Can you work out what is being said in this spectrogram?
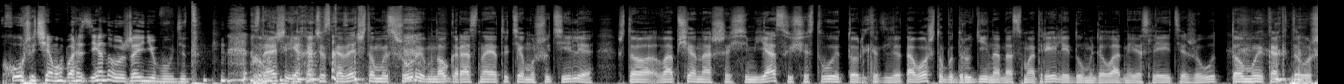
хуже, чем у Борзена, уже не будет. Знаешь, я хочу сказать, что мы с Шурой много раз на эту тему шутили, что вообще наша семья существует только для того, чтобы другие на нас смотрели и думали, ладно, если эти живут, то мы как-то уж,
